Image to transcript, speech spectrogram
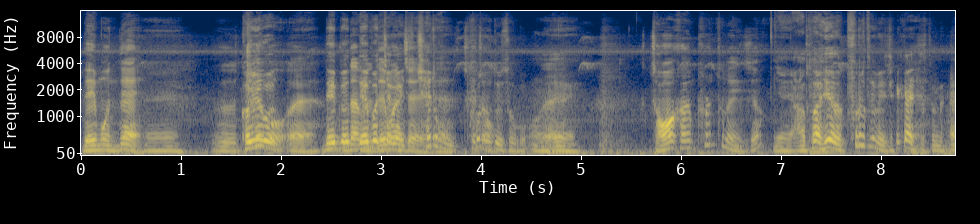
네모인데 예. 그 그리고 최고, 예. 네, 번- 그다음에 네 번째가 번째, 이제 최종 예, 최종. 프로듀서고. 어, 네. 예. 정확하게 프론트맨이죠. 예. 아빠 헤어 프로토맨 헷갈렸습니다.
